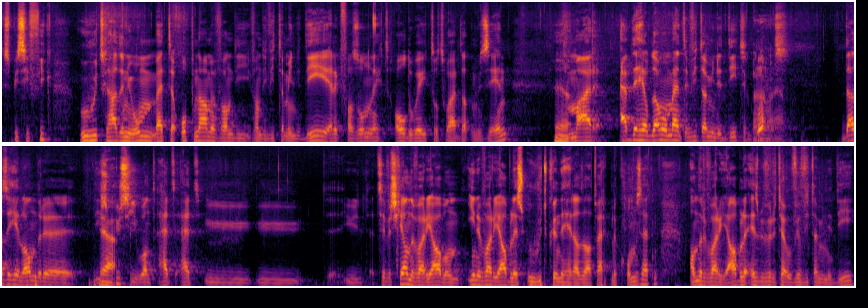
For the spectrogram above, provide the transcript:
specifiek, hoe goed gaat het nu om met de opname van die, van die vitamine D, eigenlijk van zonlicht all the way tot waar dat moet zijn. Ja. Maar heb jij op dat moment een vitamine D tekort? ja. Dat is een heel andere discussie, want het, het, u, u, het zijn verschillende variabelen. Ene variabele is hoe goed kun je dat daadwerkelijk omzetten. Andere variabele is bijvoorbeeld ja, hoeveel vitamine D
